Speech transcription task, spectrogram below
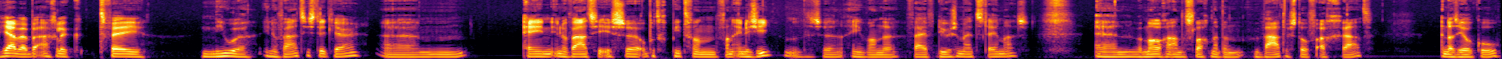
ja, we hebben eigenlijk twee nieuwe innovaties dit jaar. Eén innovatie is eh, op het gebied van, van energie. Dat is eh, een van de vijf duurzaamheidsthema's. En we mogen aan de slag met een waterstofaggregaat. En dat is heel cool,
